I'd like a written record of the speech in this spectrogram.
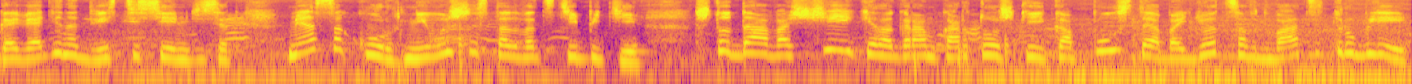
говядина 270. Мясо кур не выше 125. Что до овощей, килограмм картошки и капусты обойдется в 20 рублей.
